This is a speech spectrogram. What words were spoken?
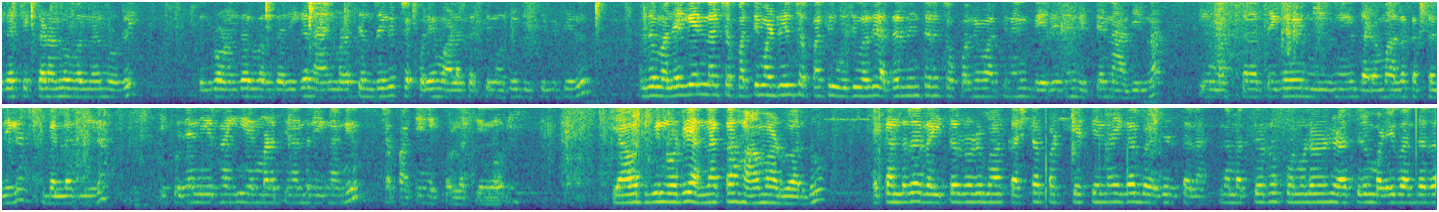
ಈಗ ಚಿಕ್ಕಣ್ಣನು ಬಂದಾನ ನೋಡ್ರಿ. ಇಬ್ರು ಅಣ್ಣದವ್ರು ಬಂದಾರ. ಈಗ ನಾ ಏನು ಮಾಡ್ತೀನಿ ಅಂದ್ರೆ ಈಗ ಚಕ್ಕೋಲಿ ಮಾಡಕತ್ತೀನಿ ನೋಡ್ರಿ, ಬಿಸಿ ಬಿಸಿದು ಅಂದ್ರೆ ಮನೆಗೇನು ನಾ ಚಪಾತಿ ಮಾಡಿದೀನಿ ಚಪಾತಿ ಉಳಿದಿವಲ್ರಿ ಅದರಿಂದ ಚಪ್ಪಲಿ ಮಾಡ್ತೀನಿ. ಏನು ಬೇರೆದೇನು ಹಿಟ್ಟೇನು ಆದಿಲ್ಲ ಈಗ ಮಸ್ತ್ ಈಗ ನೀರು ನೀರು ಗರಂ ಆಗಕತ್ತದ ಈಗ ಬೆಲ್ಲದ ನೀರು. ಈ ಕುದಿಯ ನೀರಿನಾಗ ಏನು ಮಾಡತ್ತೀನಿ ಅಂದ್ರೆ ಈಗ ನಾನು ಚಪಾತಿ ಹಾಕೊಳ್ಳತ್ತೀನಿ ನೋಡ್ರಿ. ಯಾವ್ದು ಭೀ ನೋಡ್ರಿ ಅನ್ನಕ್ಕೆ ಹಾ ಮಾಡಬಾರ್ದು. ಯಾಕಂದ್ರೆ ರೈತರು ನೋಡ್ರಿ ಭಾಳ ಕಷ್ಟಪಟ್ಟು ಕೇಸಿನ ಈಗ ಬೆಳೆದಿರ್ತಾರ ನಮ್ಮ ಅತ್ತೆಯವ್ರನ್ನ ಫೋನ್ ಮಾಡೋರು ಹೇಳ್ತಿರು ಮಳೆ ಬಂದದ,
